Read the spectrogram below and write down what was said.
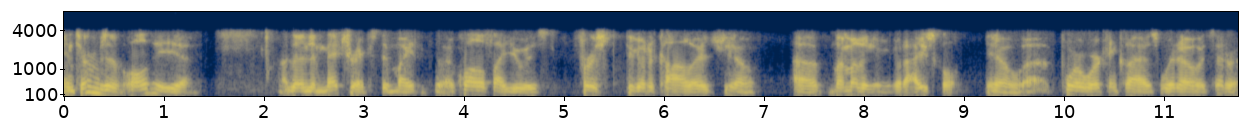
in terms of all the uh, the, the metrics that might uh, qualify you as first to go to college, you know, uh, my mother didn't even go to high school. You know, uh, poor working class, widow, etc.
